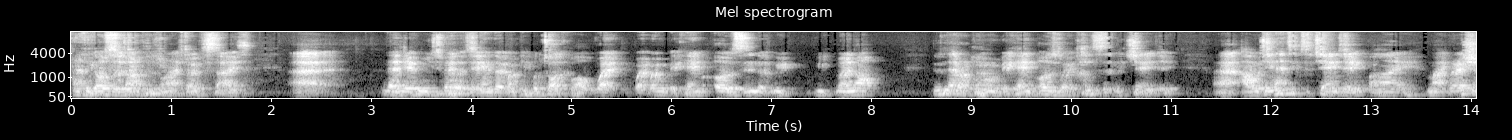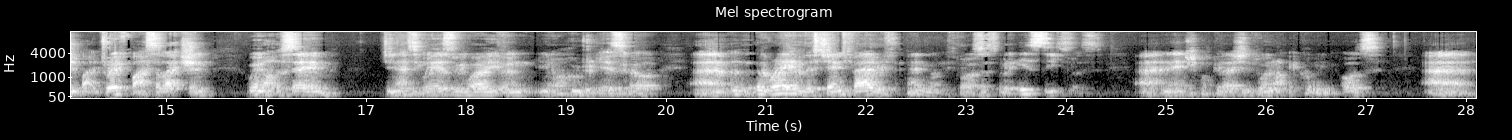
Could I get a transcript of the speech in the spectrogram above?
I think also Jonathan's right to emphasise uh, the idea of mutability and that when people talk about where, where, when we became us and that we, we, we're not, there's never a point when we became us, we're constantly changing. Uh, our genetics are changing by migration, by drift, by selection. We're not the same genetically as we were even you know 100 years ago. Um, and the rate of this change varies depending on this process, but it is ceaseless. Uh, and ancient populations were not becoming us uh,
